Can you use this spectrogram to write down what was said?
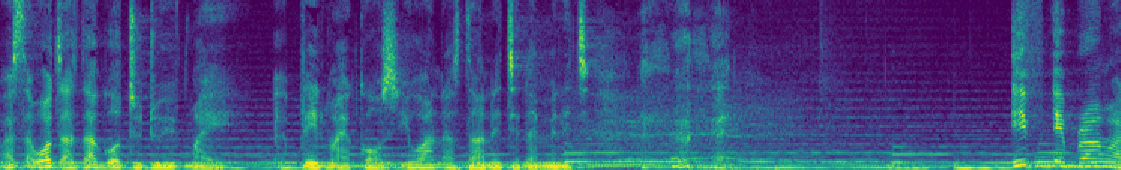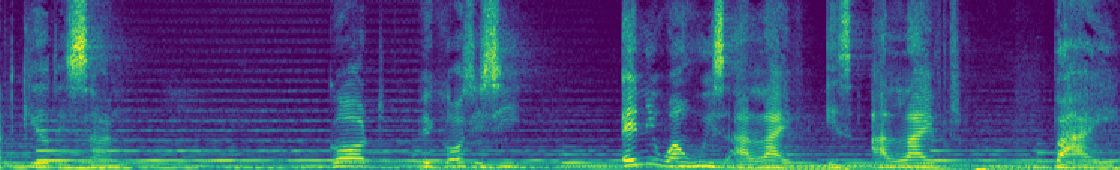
What has that got to do with my I played my course? You understand it in a minute. If Abraham had killed his son, God, because you see, anyone who is alive is alive by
